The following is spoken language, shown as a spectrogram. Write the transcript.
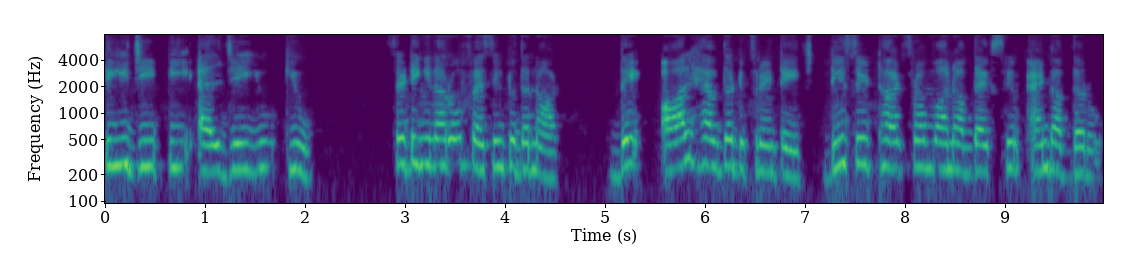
D, G, P, L, J, U, Q sitting in a row facing to the north. They all have the different age. D sit third from one of the extreme end of the row.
